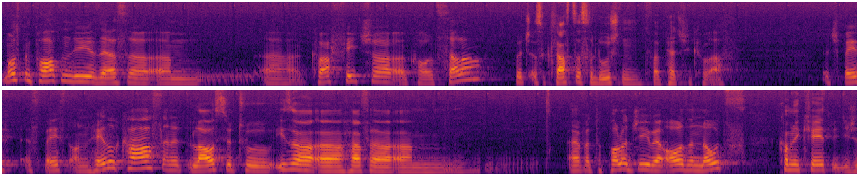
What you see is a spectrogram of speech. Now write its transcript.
most importantly, there's a, um, a Karaf feature uh, called Cellar, which is a cluster solution for Apache Karaf. It's based, it's based on Hazelcast, and it allows you to either uh, have, a, um, have a topology where all the nodes communicate with each,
